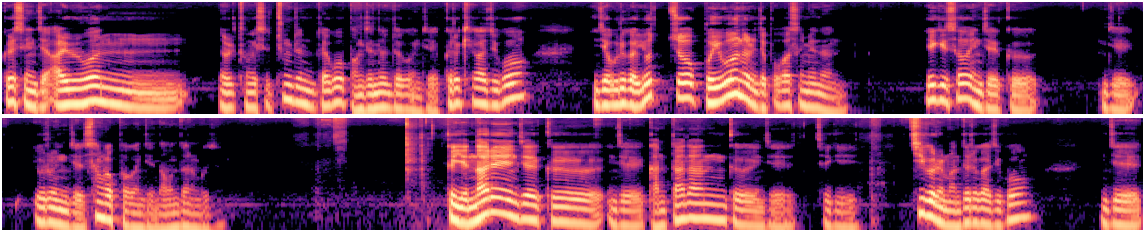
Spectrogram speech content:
그래서 이제 R1 을 통해서 충전되고 방전도 되고 이제 그렇게 해가지고 이제 우리가 요쪽 V1을 이제 뽑았으면은 여기서 이제 그 이제 요런 이제 삼각파가 이제 나온다는 거죠. 그 옛날에 이제 그 이제 간단한 그 이제 저기 지그를 만들어 가지고 이제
